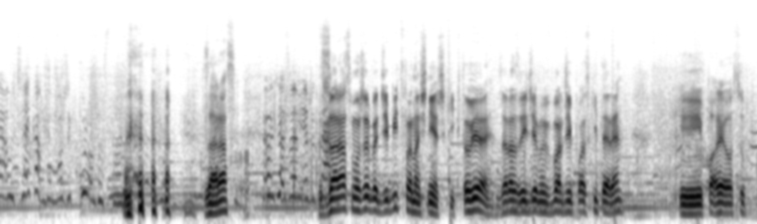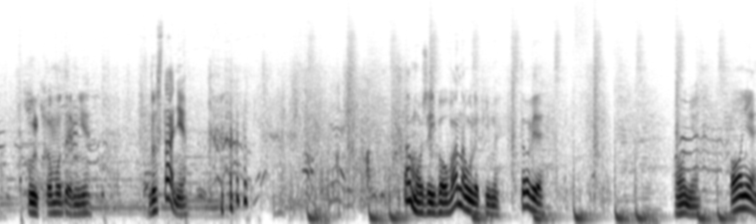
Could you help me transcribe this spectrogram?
Ja uciekam, bo może kulą dostanę. Zaraz, Cały czas we mnie rzucają. zaraz może będzie bitwa na śnieżki. Kto wie, zaraz zejdziemy w bardziej płaski teren i parę osób kulką ode mnie dostanie. A może i bałwana ulepimy. Kto wie. O nie. O nie,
